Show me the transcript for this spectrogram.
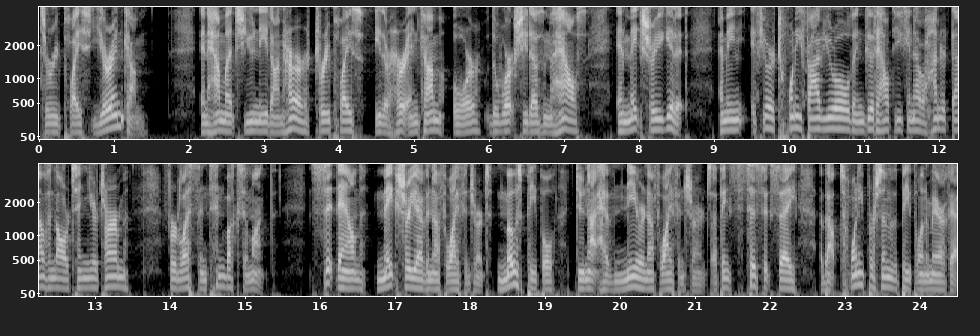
to replace your income and how much you need on her to replace either her income or the work she does in the house and make sure you get it. I mean, if you're a 25 year old in good health, you can have a $100,000 10 year term for less than 10 bucks a month sit down, make sure you have enough life insurance. Most people do not have near enough life insurance. I think statistics say about 20% of the people in America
